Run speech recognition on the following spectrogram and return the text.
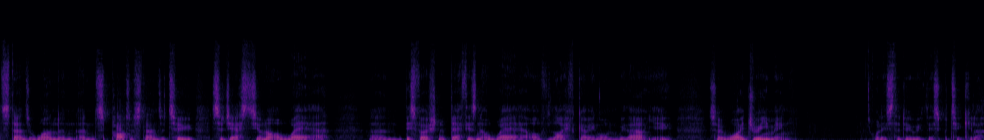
stanza one and, and part of stanza two suggests you're not aware. Um, this version of death isn't aware of life going on without you. So why dreaming? Well, it's to do with this particular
